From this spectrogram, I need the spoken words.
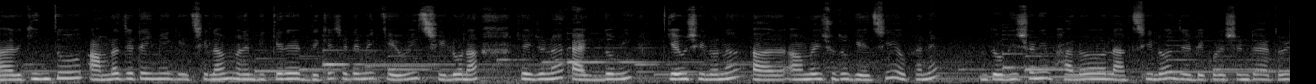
আর কিন্তু আমরা যে টাইমে গেছিলাম মানে বিকেলের দিকে, সে টাইমে কেউই ছিল না। সেই জন্য একদমই কেউ ছিল না। আর আমরাই শুধু গেছি ওখানে। তো ভীষণই ভালো লাগছিল যে ডেকোরেশনটা এতই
